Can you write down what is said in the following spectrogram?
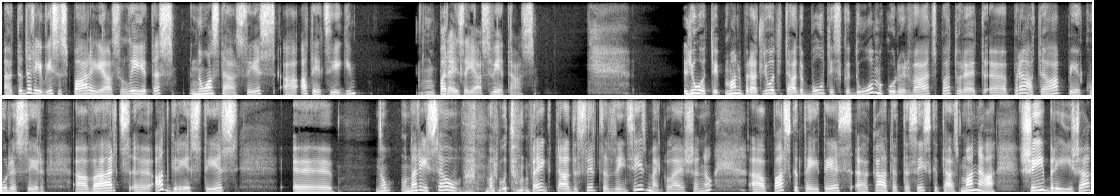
tad arī visas pārējās lietas nostāsies attiecīgi pareizajās vietās. Ļoti, manuprāt, ļoti tāda būtiska doma, kuru ir vērts paturēt prātā, pie kuras ir vērts atgriezties, uh, Nu, un arī sev varbūt veikt tādu sirdsapziņas izmeklēšanu, paskatīties, kā tas izskatās manā šī brīža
